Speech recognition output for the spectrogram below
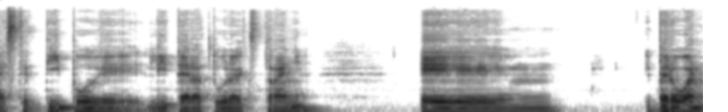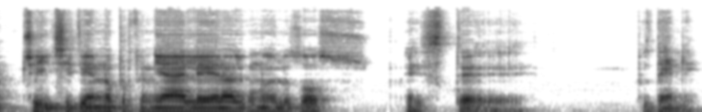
este tipo de literatura extraña. Em, pero bueno, si, si tienen la oportunidad de leer alguno de los dos, este, pues denle.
